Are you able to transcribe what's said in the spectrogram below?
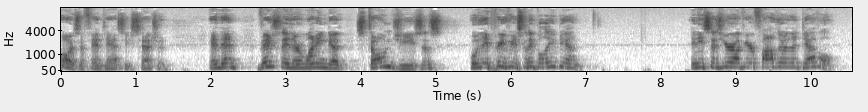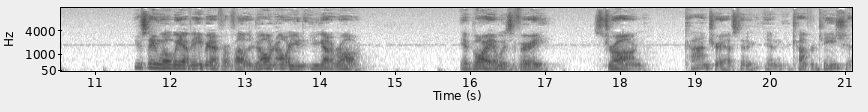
Oh, it's a fantastic section. And then eventually they're wanting to stone Jesus, who they previously believed in. And he says, You're of your father the devil. You're saying, Well, we have Abraham for a father. No, no, you, you got it wrong. And boy, it was a very strong contrast and and confrontation.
